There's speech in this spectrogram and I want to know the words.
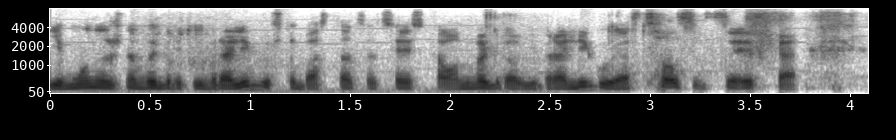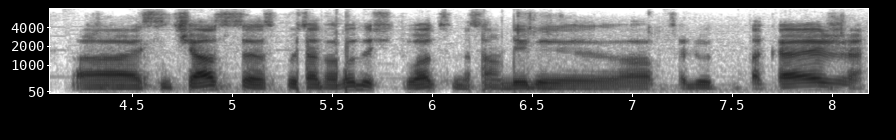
ему нужно выиграть Евролигу, чтобы остаться в ЦСКА. Он выиграл Евролигу и остался в ЦСКА. А сейчас, э, спустя два года, ситуация на самом деле абсолютно такая же.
